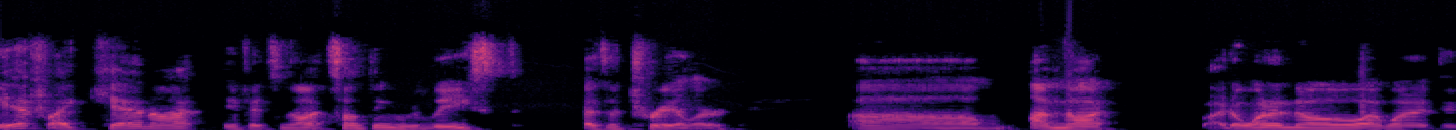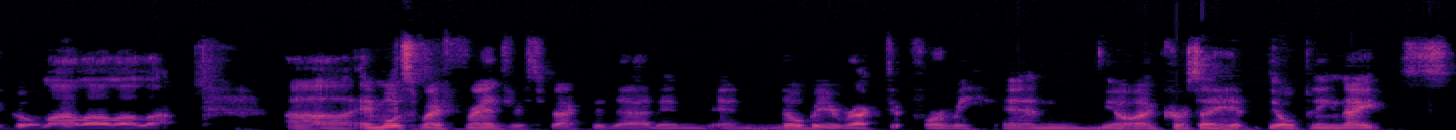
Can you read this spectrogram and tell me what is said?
If I cannot, if it's not something released as a trailer, um, I'm not. I don't want to know. I wanted to go la la la la. Uh, and most of my friends respected that, and, and nobody wrecked it for me. And you know, of course, I hit the opening nights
